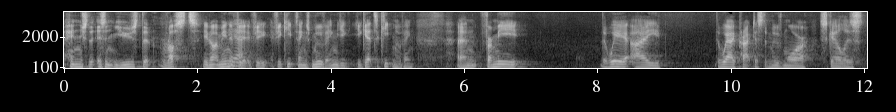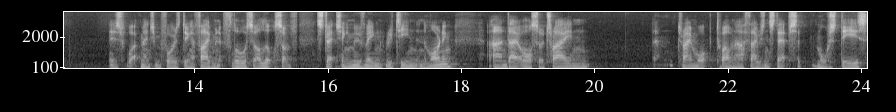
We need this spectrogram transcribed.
hinge that isn't used that rusts you know what i mean if you if you if you keep things moving you, you get to keep moving and for me the way i the way i practice the move more skill is is what I've mentioned before is doing a five minute flow, so a little sort of stretching and moving routine in the morning. And I also try and um, try and walk 12,500 steps at most days.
